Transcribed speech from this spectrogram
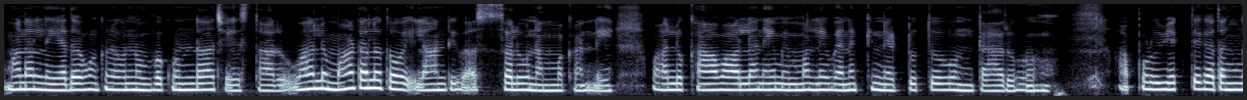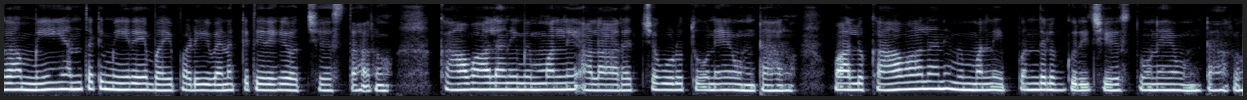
మనల్ని ఎదవనివ్వకుండా చేస్తారు. వాళ్ళ మాటలతో ఇలాంటివి అస్సలు నమ్మకండి. వాళ్ళు కావాలనే మిమ్మల్ని వెనక్కి నెట్టుతూ ఉంటారు. అప్పుడు వ్యక్తిగతంగా మీ అంతటి మీరే భయపడి వెనక్కి తిరిగి వచ్చేస్తారు. కావాలని మిమ్మల్ని అలా రెచ్చగొడుతూనే ఉంటారు. వాళ్ళు కావాలని మిమ్మల్ని ఇబ్బందులకు గురి చేస్తూనే ఉంటారు.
